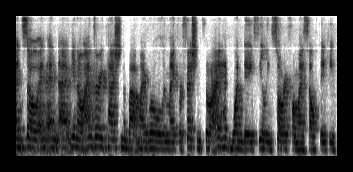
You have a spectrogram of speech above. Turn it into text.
And so, and and uh, you know, I'm very passionate about my role in my profession. So I had one day feeling sorry for myself, thinking,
